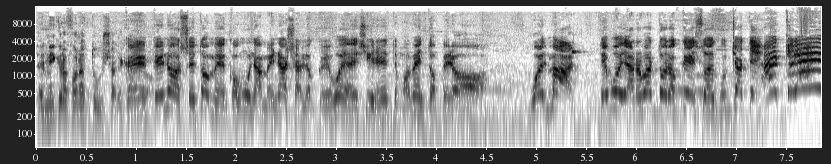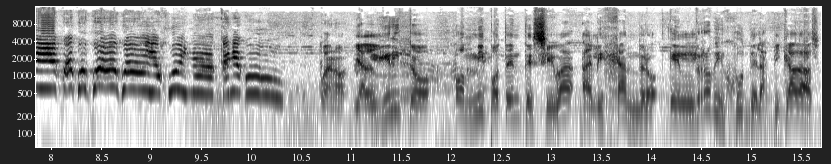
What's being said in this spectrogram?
El micrófono es tuyo, Que, Alejandro. que no se tome como una amenaza lo que voy a decir en este momento, pero. Walmart, te voy a robar todos los quesos, escuchate. ¡Ay, y canejo! Bueno, y al grito omnipotente se va Alejandro, el Robin Hood de las picadas.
